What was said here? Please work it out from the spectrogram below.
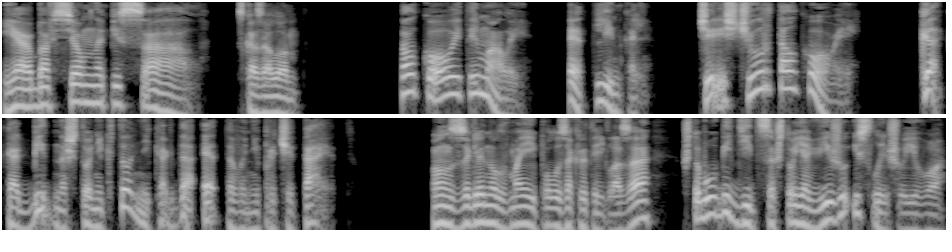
Я обо всем написал», — сказал он. «Толковый ты, малый, Эд Линкольн. Чересчур толковый. Как обидно, что никто никогда этого не прочитает». Он заглянул в мои полузакрытые глаза, чтобы убедиться, что я вижу и слышу его.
